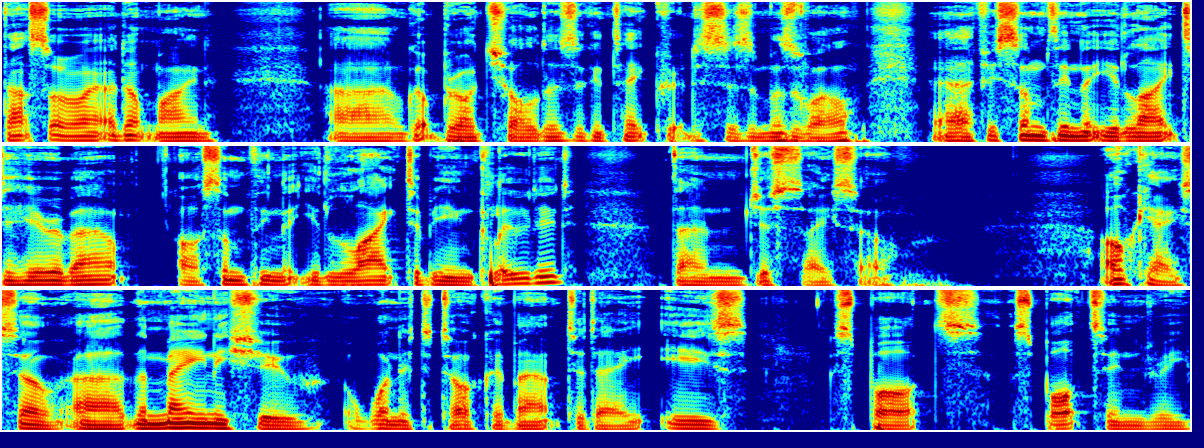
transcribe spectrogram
that's all right. I don't mind. Uh, I've got broad shoulders. I can take criticism as well. Uh, if it's something that you'd like to hear about or something that you'd like to be included, then just say so. Okay, so uh, the main issue I wanted to talk about today is sports, sports injury,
